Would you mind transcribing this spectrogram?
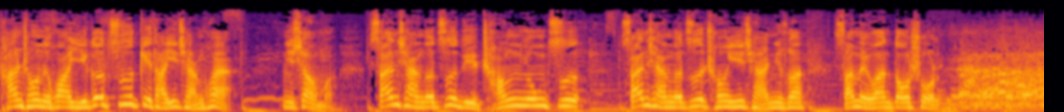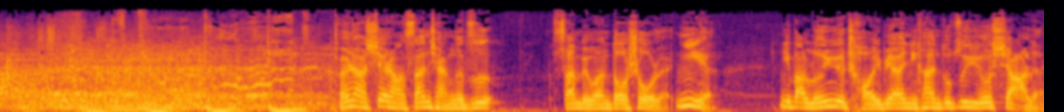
谈成的话一个字给他一千块，你想嘛？三千个字的常用字，三千个字乘一千，你算三百万到手了。人家写上三千个字，三百万到手了，你？你把《论语》抄一遍，你看你都自己都瞎了。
